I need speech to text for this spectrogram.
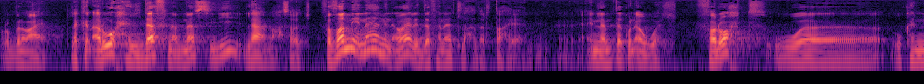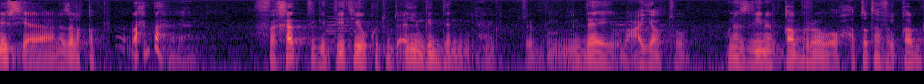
وربنا معاه. لكن أروح الدفنة بنفسي دي لا ما حصلتش. فظني إنها من أوائل الدفنات اللي حضرتها يعني إن لم تكن أول. فرحت و... وكان نفسي أنزل القبر. بحبها يعني. فخدت جدتي وكنت متألم جدا يعني كنت متضايق وبعيط و... ونازلين القبر وحطيتها في القبر.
